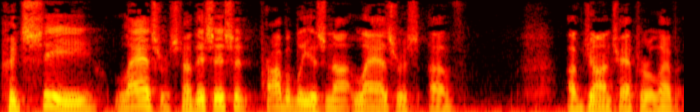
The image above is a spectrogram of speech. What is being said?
could see Lazarus. Now this isn't, probably is not Lazarus of, of John chapter 11.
